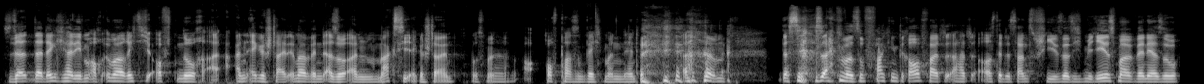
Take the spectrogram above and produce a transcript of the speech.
So, da, da denke ich halt eben auch immer richtig oft noch an Eggestein, immer wenn, also an Maxi Eggestein, muss man aufpassen, welchen man nennt. ähm, dass er es einfach so fucking drauf hat, hat aus der Distanz zu schießen, dass ich mir jedes Mal, wenn er so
